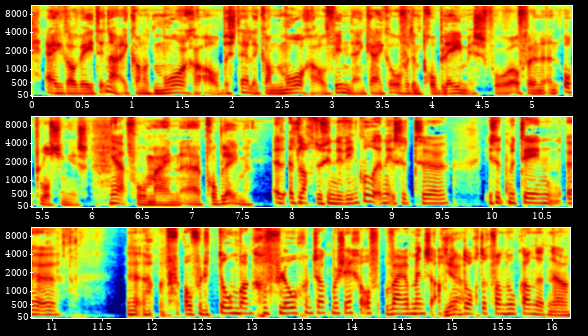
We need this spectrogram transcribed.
eigenlijk al weten... nou, ik kan het morgen al bestellen. Ik kan het morgen al vinden en kijken of het een probleem is... Voor, of een, een oplossing is ja. voor mijn uh, problemen. Het lag dus in de winkel en is het, uh, is het meteen... Uh uh, over de toonbank gevlogen, zou ik maar zeggen? Of waren mensen achterdochtig ja. van hoe kan dat nou?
